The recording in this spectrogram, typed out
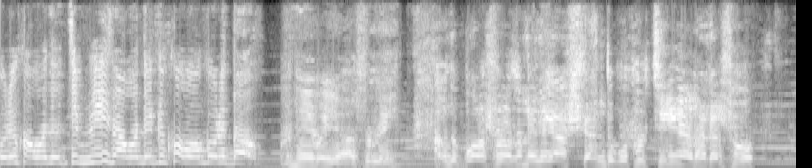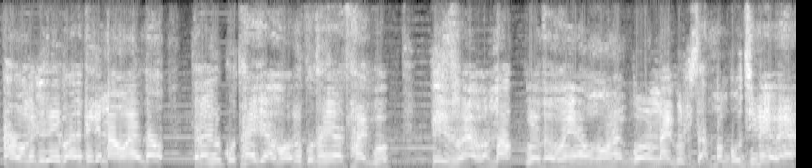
করে ক্ষমা যাচ্ছি প্লিজ আমাদেরকে ক্ষমা করে দাও। হ্যাঁ ভাইয়া আসলে আমি তো পড়াশোনার জন্য জায়গায় আসছি, আমি তো কোথাও চিনি না ঢাকার শহর। আমাকে যদি এই বাড়ি থেকে নামায় দাও, তাহলে আমি কোথায় যাব? আমি কোথায় থাকব? প্লিজ ভাই, আমার মাফ করে দাও ভাইয়া আমি অনেক বড় নাই করছি আমরা বুঝি না ভাইয়া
